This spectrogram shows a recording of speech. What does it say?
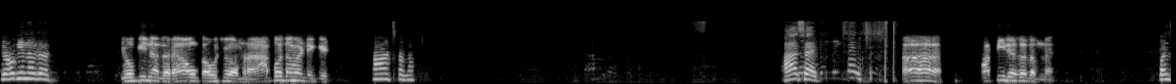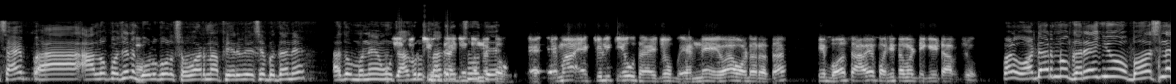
યોગીનગર. યોગીનગર હા હું કહું છું હમણાં. આપો તમે ટિકિટ. હા ચલો. હા સાહેબ. હા હા. આપી દેશે તમને. પણ સાહેબ આ આ લોકો છે ને ગોળ ગોળ સવારના ફેરવે છે બધાને. આ તો મને હું જાગૃત નાગરિક છું. એ- એમાં એકચ્યુઅલી કેવું થાય? જો એમને એવા ઓર્ડર હતા કે બસ આવે પછી તમે ટિકિટ આપજો. પણ ઓર્ડરનું ઘરે ગયું. બસ ને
